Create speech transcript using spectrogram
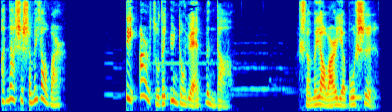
啊，那是什么药丸？第二组的运动员问道。什么药丸也不是。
